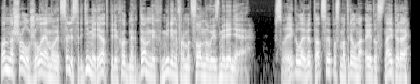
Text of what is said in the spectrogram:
он нашёл желаемую цель среди мириад переходных данных в мире информационного измерения. В своей голове Тация посмотрел на Эйда снайпера,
